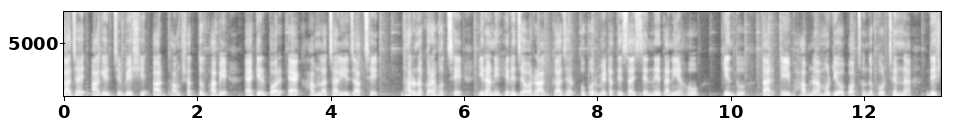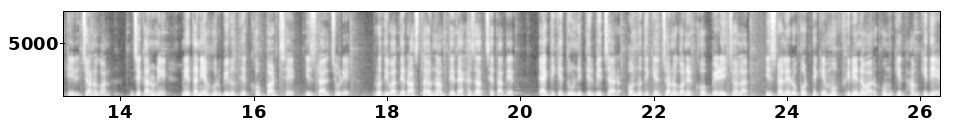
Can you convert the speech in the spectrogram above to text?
গাজায় আগের চেয়ে বেশি আর ধ্বংসাত্মকভাবে একের পর এক হামলা চালিয়ে যাচ্ছে। ধারণা করা হচ্ছে, ইরানে হেরে যাওয়ার রাগ গাজার ওপর মেটাতে চাইছেন নেতানিয়াহু। কিন্তু তার এই ভাবনা মোটেও পছন্দ করছেন না দেশটির জনগণ। যে কারণে নেতানিয়াহুর বিরুদ্ধে ক্ষোভ বাড়ছে ইসরায়েল জুড়ে। প্রতিবাদের রাস্তায়ও নামতে দেখা যাচ্ছে তাদের। একদিকে দুর্নীতির বিচার, অন্যদিকে জনগণের ক্ষোভ বেড়েই চলা, ইসরায়েলের ওপর থেকে মুখ ফিরে নেওয়ার হুমকি ধামকি দিয়ে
